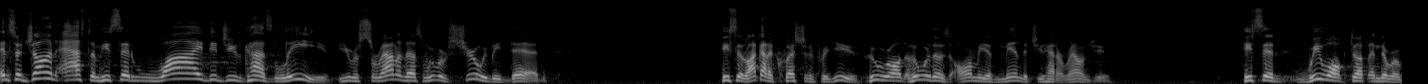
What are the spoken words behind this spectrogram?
And so John asked him, he said, Why did you guys leave? You were surrounding us, we were sure we'd be dead. He said, well, I got a question for you. Who were, all, who were those army of men that you had around you? He said, We walked up, and there were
